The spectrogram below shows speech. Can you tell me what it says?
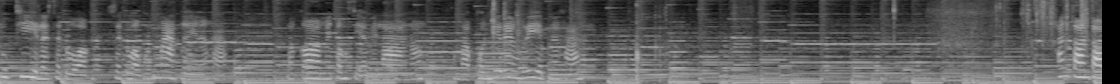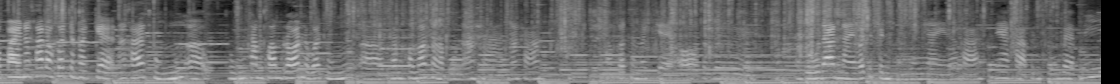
ทุกๆทที่เลยสะดวกสะดวกมาก ๆ เลยนะคะ แล้วก็ไม่ต้องเสียเวลาเนาะสำหรับคนที่เร่งรีบนะคะ ตอนต่อไปนะคะ เราก็จะมาแกะนะคะถุงเอ่อถุงทำความร้อนหรือว่าถุงเอ่อทำความร้อนสำหรับอุ่นอาหารนะคะ เราก็จะมาแกะออกกันเลยดูด้านในว่าจะเป็นถุงยังไงนะคะ เนี่ยค่ะเป็นถุงแบบนี้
